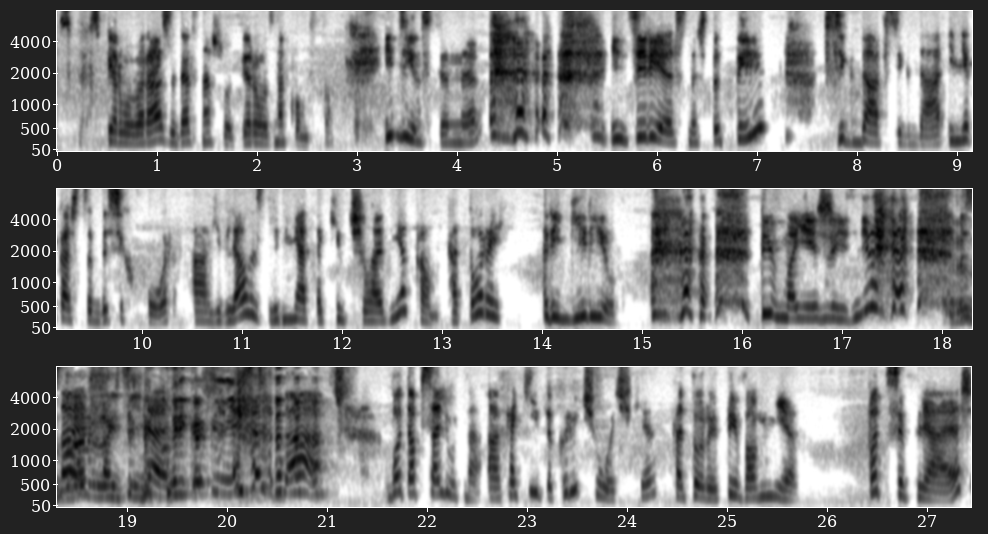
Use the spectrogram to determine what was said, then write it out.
с, с первого раза, да, с нашего первого знакомства. Единственное, интересно, что ты всегда-всегда, и мне кажется, до сих пор а, являлась для меня таким человеком, который триггерил ты в моей жизни. Раздражитель, говори как есть. Да, вот абсолютно. А какие-то крючочки, которые ты во мне подцепляешь,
